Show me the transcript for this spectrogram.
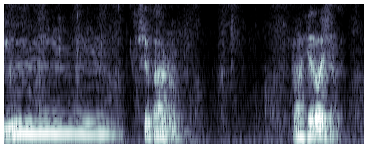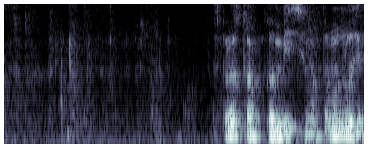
М. Шикарно. Огірочок. Просто бомбіссимо. Тому, друзі,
